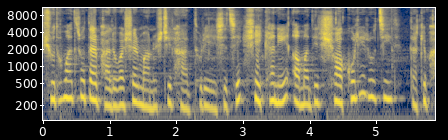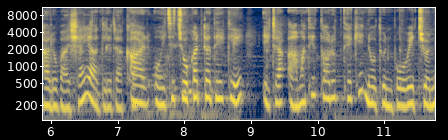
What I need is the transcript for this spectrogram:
শুধুমাত্র তার ভালোবাসার মানুষটির হাত ধরে এসেছে। সেখানে আমাদের সকলের উচিত তাকে ভালোবাসায় আগলে রাখা। আর ওই যে চোকারটা দেখলে, এটা আমাদের তরফ থেকে নতুন বউয়ের জন্য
